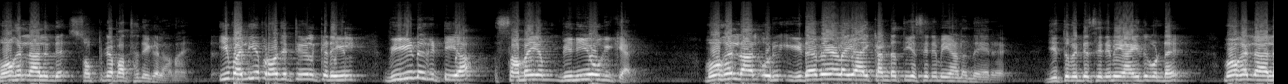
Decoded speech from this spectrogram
മോഹൻലാലിന്റെ സ്വപ്ന പദ്ധതികളാണ്. ഈ വലിയ പ്രോജക്റ്റുകൾക്കിടയിൽ വീണ് കിട്ടിയ സമയം വിനിയോഗിക്കാൻ മോഹൻലാൽ ഒരു ഇടവേളയായി കണ്ടെത്തിയ സിനിമയാണ് നേരെ. ജിത്തുവിന്റെ സിനിമയായതുകൊണ്ട് മോഹൻലാൽ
